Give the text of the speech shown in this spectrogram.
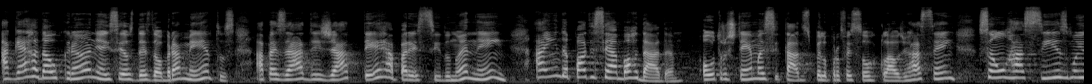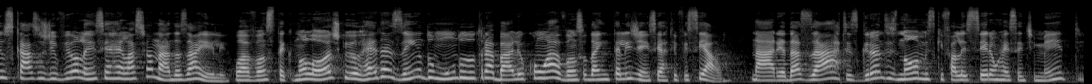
A guerra da Ucrânia e seus desdobramentos, apesar de já ter aparecido no Enem, ainda pode ser abordada. Outros temas citados pelo professor Cláudio Racem são o racismo e os casos de violência relacionadas a ele, o avanço tecnológico e o redesenho do mundo do trabalho com o avanço da inteligência artificial. Na área das artes, grandes nomes que faleceram recentemente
